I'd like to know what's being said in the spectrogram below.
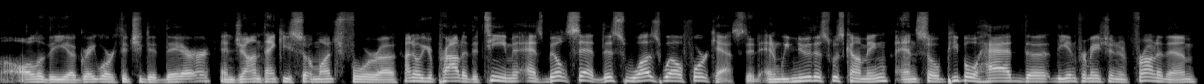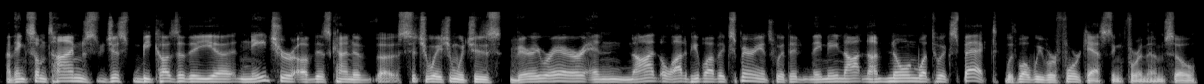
all of the uh, great work that you did there. And John, thank you so much for. Uh, I know you're proud of the team. As Bill said, this was well forecasted, and we knew this was coming, and so people had the the information in front of them. I think think sometimes just because of the uh, nature of this kind of uh, situation, which is very rare and not a lot of people have experience with it, they may not have known what to expect with what we were forecasting for them. So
